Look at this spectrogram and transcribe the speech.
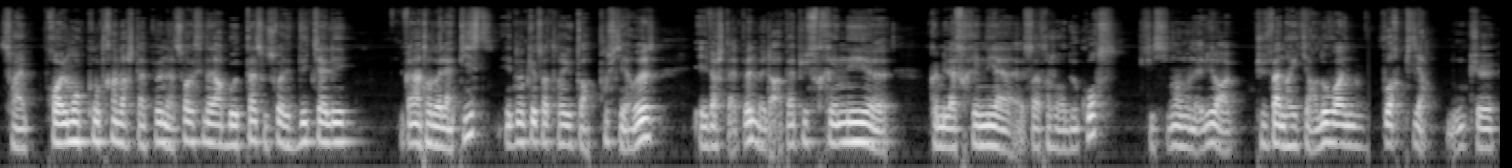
serait probablement contraint Verstappen à soit rester derrière Bottas ou soit à décaler vers l'intérieur de la piste, et donc être sur la trajectoire poussiéreuse, et Verstappen, bah, il n'aura pas pu freiner euh, comme il a freiné sur la trajectoire de course, parce sinon, à mon avis, il aurait pu fan Ricardo, voire, une, voire pire. Donc, euh,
